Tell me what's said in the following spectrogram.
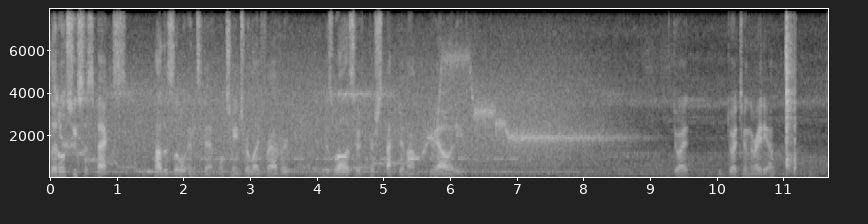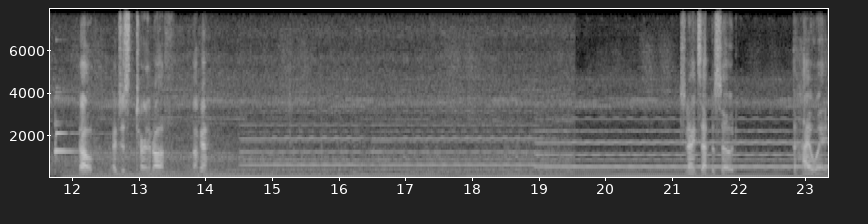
Little she suspects how this little incident will change her life forever, as well as her perspective on reality. Do I... Do I tune the radio? Oh, I just turned it off. Okay. Tonight's episode, The Highway.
